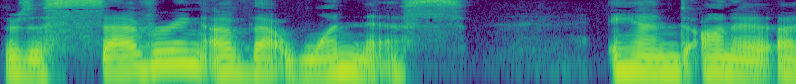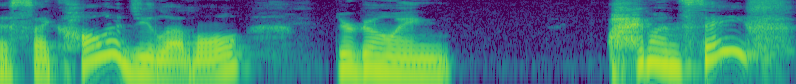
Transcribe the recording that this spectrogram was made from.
There's a severing of that oneness. And on a, a psychology level, you're going, I'm unsafe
